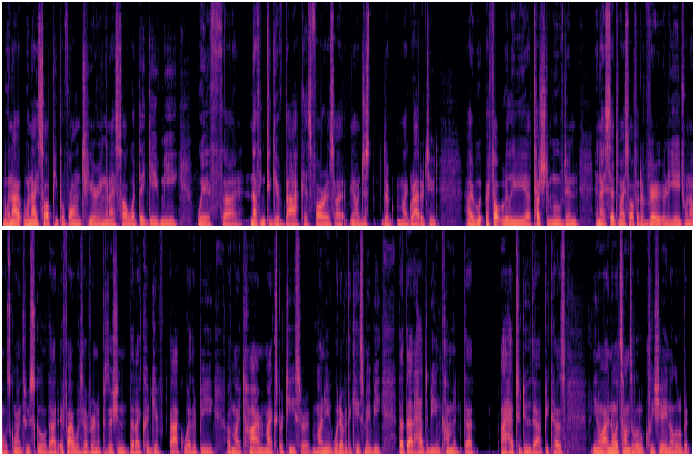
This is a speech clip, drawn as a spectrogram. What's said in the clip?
when I when I saw people volunteering and I saw what they gave me with uh, nothing to give back as far as I you know just the, my gratitude, I, w- I felt really uh, touched and moved. And and I said to myself at a very early age when I was going through school that if I was ever in a position that I could give back, whether it be of my time, my expertise, or money, whatever the case may be, that that had to be incumbent that I had to do that because you know, I know it sounds a little cliche and a little bit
